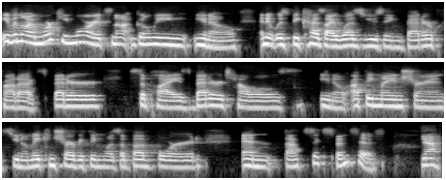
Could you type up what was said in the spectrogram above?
even though I'm working more, it's not going, you know, and it was because I was using better products, better supplies, better towels, you know, upping my insurance, you know, making sure everything was above board. And that's expensive. Yeah,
